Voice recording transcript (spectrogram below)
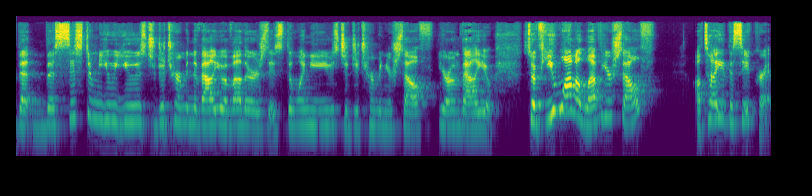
that the system you use to determine the value of others is the one you use to determine yourself your own value so if you want to love yourself i'll tell you the secret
